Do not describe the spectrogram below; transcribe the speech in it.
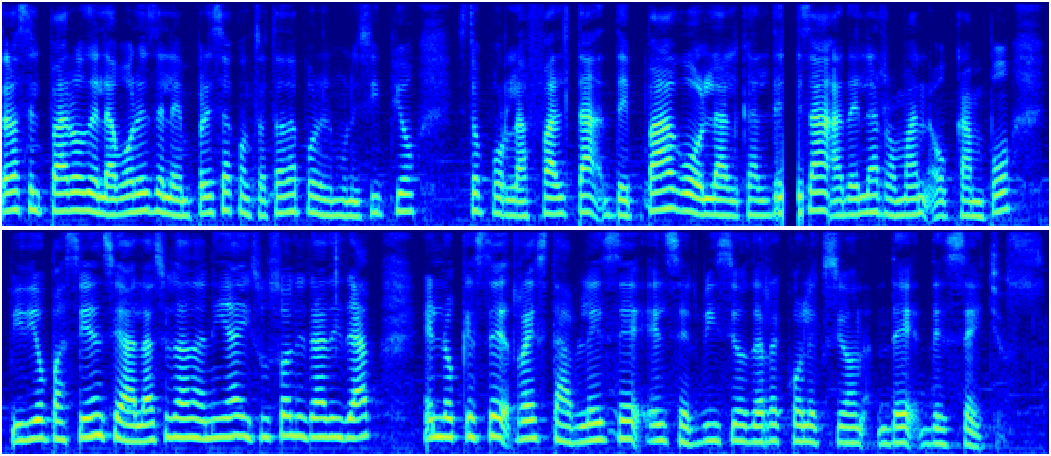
tras el paro de labores de la empresa contratada por el municipio, esto por la falta de pago. La alcaldesa Adela Román Ocampo pidió paciencia a la ciudadanía y su solidaridad en lo que se restablece el servicio de recolección de desechos.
